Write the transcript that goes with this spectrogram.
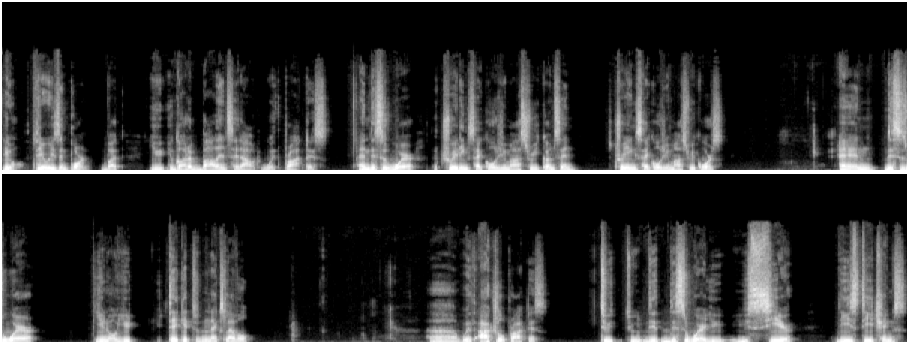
you know, theory is important, but you you got to balance it out with practice, and this is where the Trading Psychology Mastery comes in, Trading Psychology Mastery course, and this is where you know you, take it to the next level uh, with actual practice to, to, this is where you, you sear these teachings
